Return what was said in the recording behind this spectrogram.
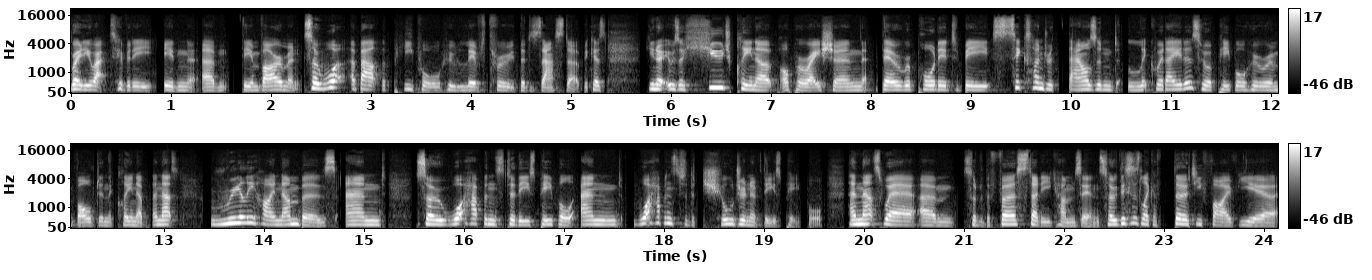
radioactivity in um, the environment. So, what about the people who lived through the disaster? Because, you know, it was a huge cleanup operation. There were reported to be 600,000 liquidators who are people who were involved in the cleanup, and that's really high numbers. And so, what happens to these people, and what happens to the children of these people? And that's where um, sort of the first study comes in. So, this is like a 35 year,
